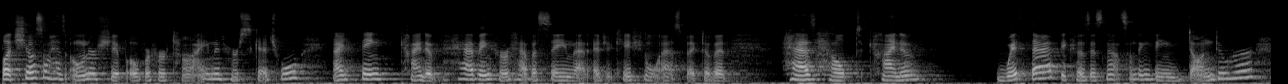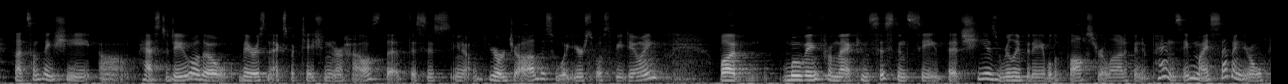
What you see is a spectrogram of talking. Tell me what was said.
but she also has ownership over her time and her schedule. And I think kind of having her have a say in that educational aspect of it has helped kind of with that because it's not something being done to her. It's not something she um, has to do, although there is an expectation in her house that this is, you know, your job, this is what you're supposed to be doing. But moving from that consistency, that she has really been able to foster a lot of independence. Even my seven year old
